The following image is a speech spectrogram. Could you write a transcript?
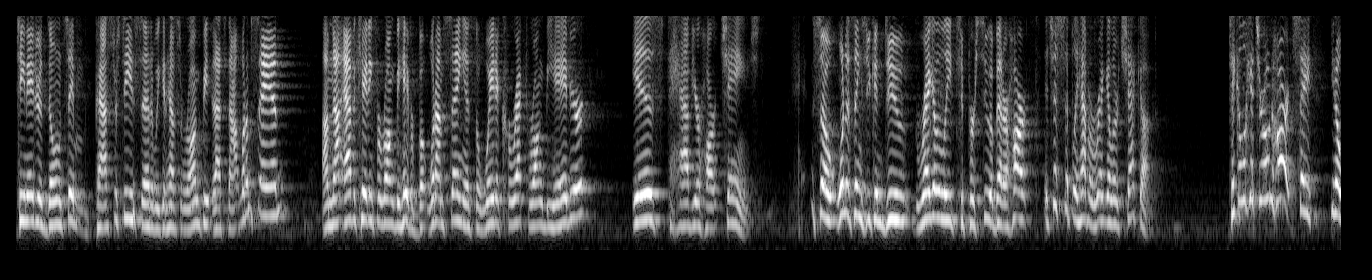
Teenagers, don't say, Pastor Steve said we can have some wrong behavior. That's not what I'm saying. I'm not advocating for wrong behavior, but what I'm saying is the way to correct wrong behavior is to have your heart changed. So, one of the things you can do regularly to pursue a better heart is just simply have a regular checkup. Take a look at your own heart. Say, you know,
